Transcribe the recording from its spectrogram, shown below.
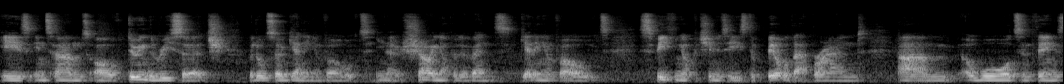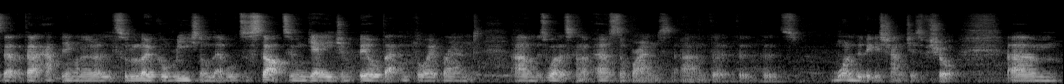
is in terms of doing the research, but also getting involved, you know, showing up at events, getting involved, speaking opportunities to build that brand, um, awards and things that, that are happening on a sort of local, regional level to start to engage and build that employer brand um, as well as kind of personal brand. Um, that, that, that's one of the biggest challenges for sure. Um,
